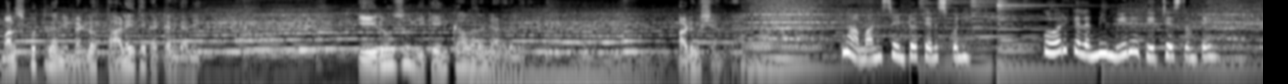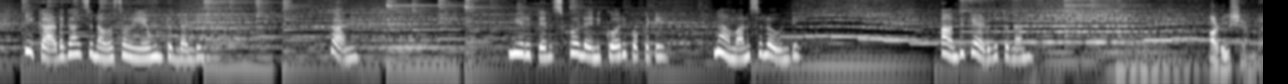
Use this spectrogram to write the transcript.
మనస్ఫూర్తిగా నీ మెళ్ళో తాళైతే కట్టాను గాని ఈ రోజు నీకేం కావాలని అడగలేదు. అడుగు శ్యామల. నా మనసేంటో తెలుసుకుని కోరికలన్నీ మీరే తీర్చేస్తుంటే ఇక అడగాల్సిన అవసరం ఏముంటుందండి? కాని మీరు తెలుసుకోలేని కోరికొకటి నా మనసులో ఉంది. అందుకే అడుగుతున్నాను. అడుగు శ్యామల.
